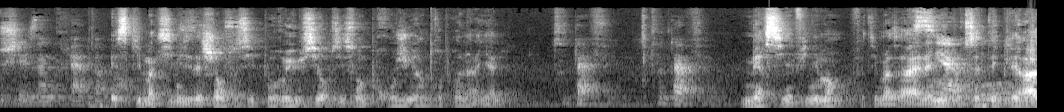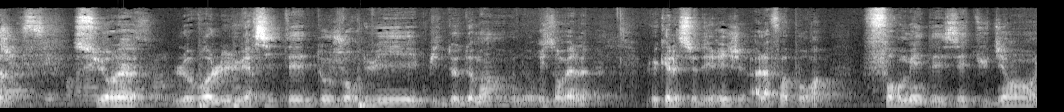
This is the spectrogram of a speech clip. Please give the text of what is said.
chez un créateur. Et ce qui maximise les chances aussi pour réussir aussi son projet entrepreneurial? Tout à fait, tout à fait. Merci infiniment, Fatima Zahalani, pour cet éclairage sur le, rôle de l'université d'aujourd'hui et puis de demain, l'horizon vers lequel elle se dirige, à la fois pour former des étudiants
